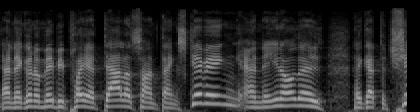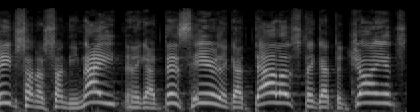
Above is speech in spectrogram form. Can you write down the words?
And they're going to maybe play at Dallas on Thanksgiving. And, you know, they, they got the Chiefs on a Sunday night. And they got this here. They got Dallas. They got the Giants.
